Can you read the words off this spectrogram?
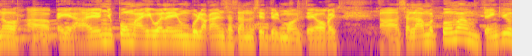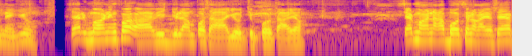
No, ah, okay. Ayaw nyo pong mahiwalay yung Bulacan sa San Jose del Monte. Okay. Ah, salamat po, ma'am. Thank you, thank you. Sir, morning po. Ah, video lang po sa YouTube po tayo. Sir, mga nakaboto na kayo, sir.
